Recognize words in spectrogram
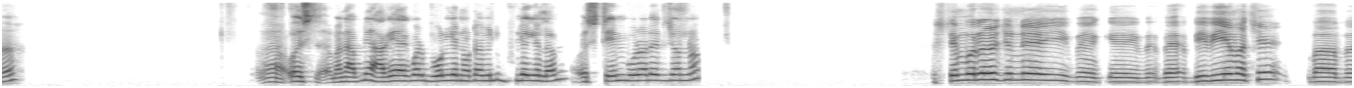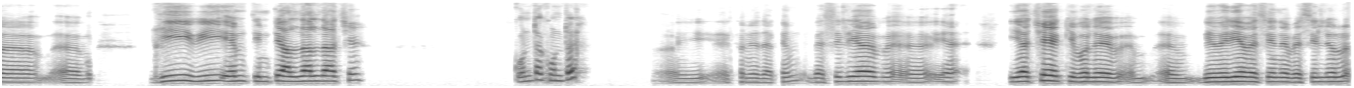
হ্যাঁ? ওই মানে আপনি আগে একবার বললেন ওটা আমি একটু ভুলে গেলাম। ওই স্টেম বোরারের জন্য? স্টেম বোরারের জন্য এই বিভিএম আছে বা বিভিএম তিনটে আলাদা আলাদা আছে। কোনটা কোনটা? এই এখানে দেখেন ব্যাসিলিয়া ই আছে কি বলে বিভেরিয়া বেসিনে বেসিলোনা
